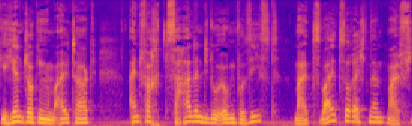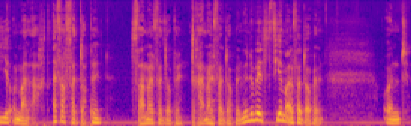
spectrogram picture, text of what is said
Gehirnjogging im Alltag einfach Zahlen, die du irgendwo siehst, mal zwei zu rechnen, mal vier und mal acht. Einfach verdoppeln, zweimal verdoppeln, dreimal verdoppeln, wenn du willst, viermal verdoppeln. Und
